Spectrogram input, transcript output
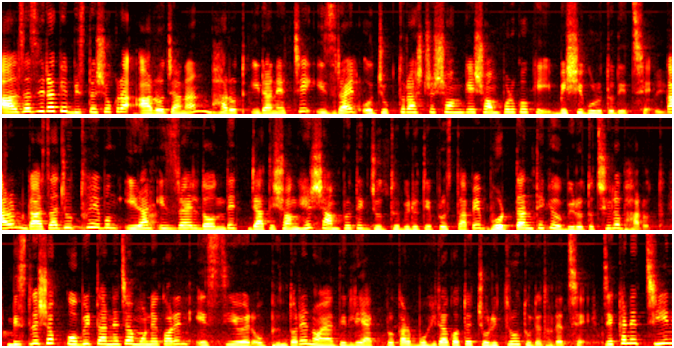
আল জাজিরাকে বিশ্লেষকরা আরও জানান, ভারত ইরানের চেয়ে ইসরায়েল ও যুক্তরাষ্ট্রের সঙ্গে সম্পর্ককেই বেশি গুরুত্ব দিচ্ছে। কারণ গাজা যুদ্ধ এবং ইরান ইসরায়েল দ্বন্দ্বে জাতিসংঘের সাম্প্রতিক যুদ্ধবিরতি প্রস্তাবে ভোটদান থেকেও বিরত ছিল ভারত। বিশ্লেষক কবির তানেজা মনে করেন এসসিও এর অভ্যন্তরে নয়াদিল্লি এক প্রকার বহিরাগতের চরিত্রও তুলে ধরেছে, যেখানে চীন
